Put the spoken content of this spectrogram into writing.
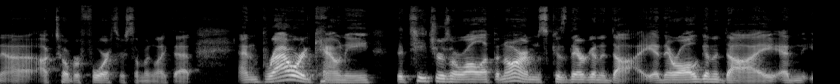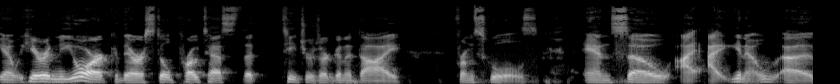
uh, October 4th or something like that. And Broward County, the teachers are all up in arms because they're going to die and they're all going to die. And, you know, here in New York, there are still protests that teachers are going to die from schools. And so I, I you know, uh,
